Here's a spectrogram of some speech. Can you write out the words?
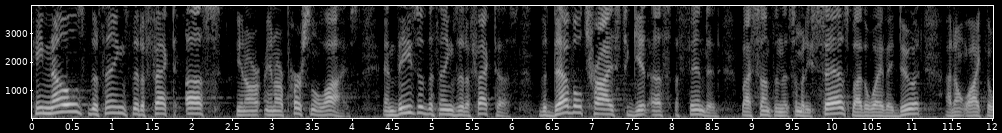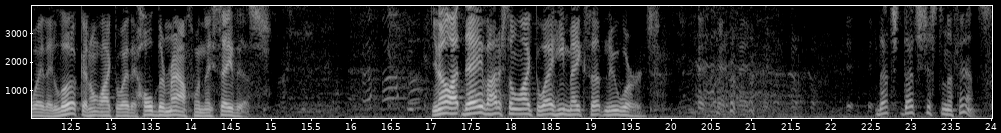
He knows the things that affect us in our in our personal lives. And these are the things that affect us. The devil tries to get us offended by something that somebody says, by the way they do it. I don't like the way they look. I don't like the way they hold their mouth when they say this. You know Dave? I just don't like the way he makes up new words. That's that's just an offense.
